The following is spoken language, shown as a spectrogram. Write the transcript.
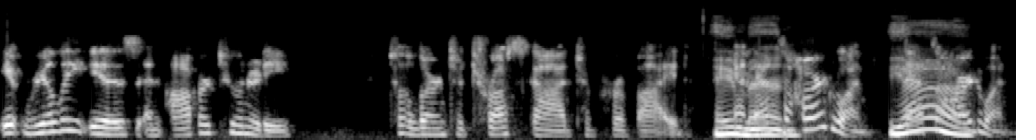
it really is an opportunity to learn to trust God to provide. Amen. And that's a hard one. Yeah. That's a hard one.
